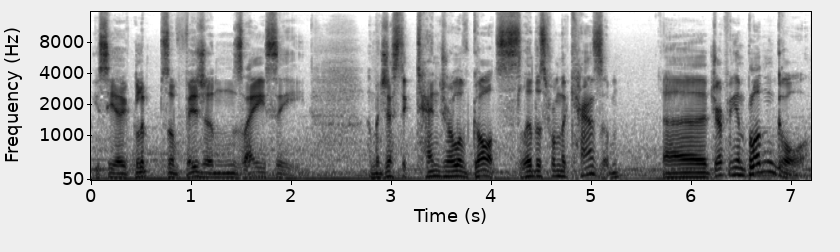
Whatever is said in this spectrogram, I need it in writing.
You see a glimpse of visions they see. A majestic tendril of gods slithers from the chasm, uh, dripping in blood and gore,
